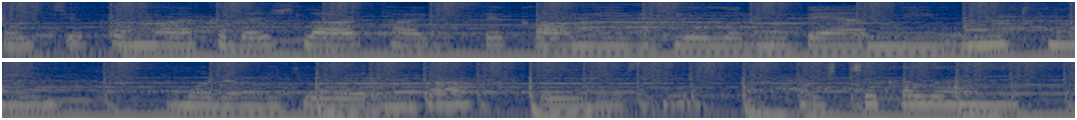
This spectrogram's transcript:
Hoşçakalın arkadaşlar. Takipte kalmayı, videolarımı beğenmeyi unutmayın. Umarım videolarımı da beğenirsiniz. Hoşçakalın.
